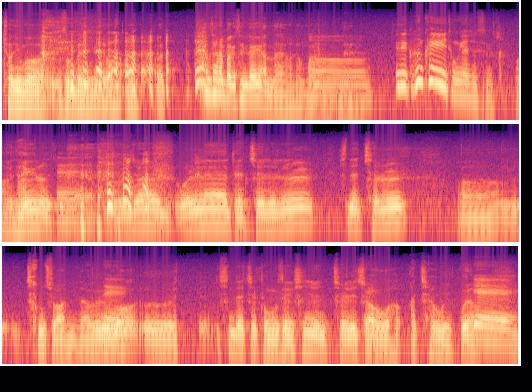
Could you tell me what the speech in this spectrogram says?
전인권 선배님이죠. 아, 아, 한 사람밖에 생각이 안 나요, 정말. 어... 네. 근데 흔쾌히 동의하셨습니까? 아, 당연하죠. 네. 저 원래 대체리를 신해철을 어, 참 좋아합니다. 그리고 네. 어, 신대철 동생 신윤철이 저하고 네. 같이 하고 있고요. 예.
